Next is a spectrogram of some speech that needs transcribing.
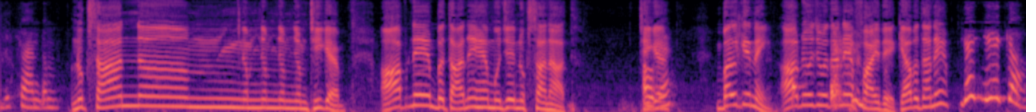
नुकसान नम, नम, नम, नम, ठीक है। आपने बताने हैं मुझे नुकसान ठीक है? बल्कि नहीं आपने मुझे बताने हैं फ़ायदे। क्या बताने ये क्या?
